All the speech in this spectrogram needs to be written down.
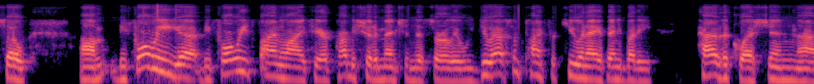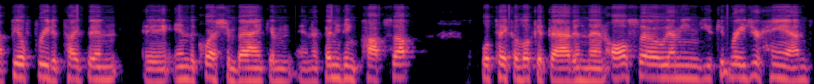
So um, before we uh, before we finalize here, probably should have mentioned this earlier. We do have some time for Q&A if anybody has a question. Uh, feel free to type in a, in the question bank, and, and if anything pops up, we'll take a look at that. And then also, I mean, you can raise your hand,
